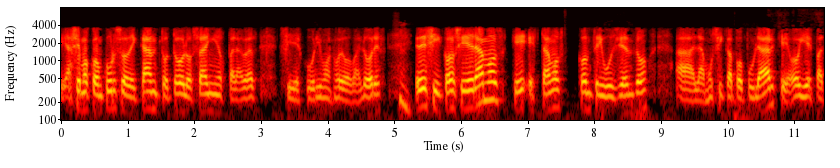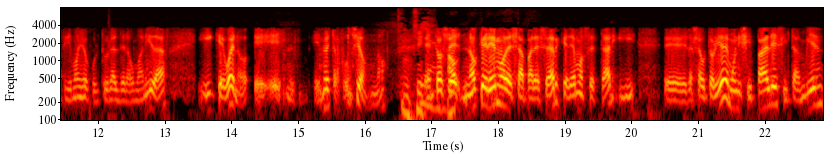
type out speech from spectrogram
eh, hacemos concurso de canto todos los años para ver si descubrimos nuevos valores. Es decir, consideramos que estamos contribuyendo a la música popular, que hoy es patrimonio cultural de la humanidad, y que, bueno, eh, es, nuestra función, ¿no? Entonces, no queremos desaparecer, queremos estar y eh, las autoridades municipales y también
